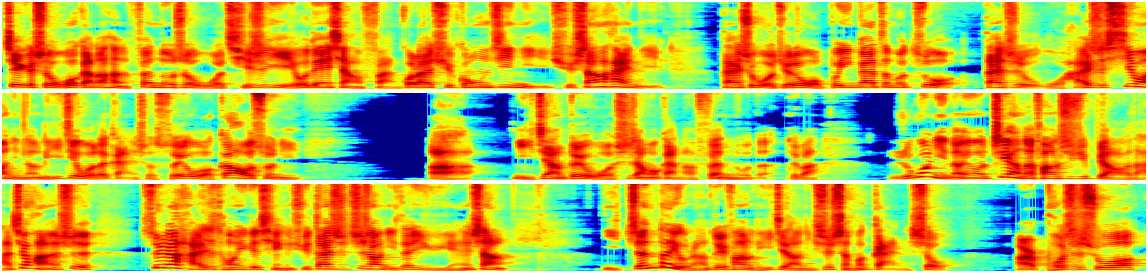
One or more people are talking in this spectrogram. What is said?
这个时候我感到很愤怒的时候，我其实也有点想反过来去攻击你，去伤害你。但是我觉得我不应该这么做。但是我还是希望你能理解我的感受，所以我告诉你啊。你这样对我是让我感到愤怒的，对吧？如果你能用这样的方式去表达，就好像是虽然还是同一个情绪，但是至少你在语言上，你真的有让对方理解到你是什么感受，而不是说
